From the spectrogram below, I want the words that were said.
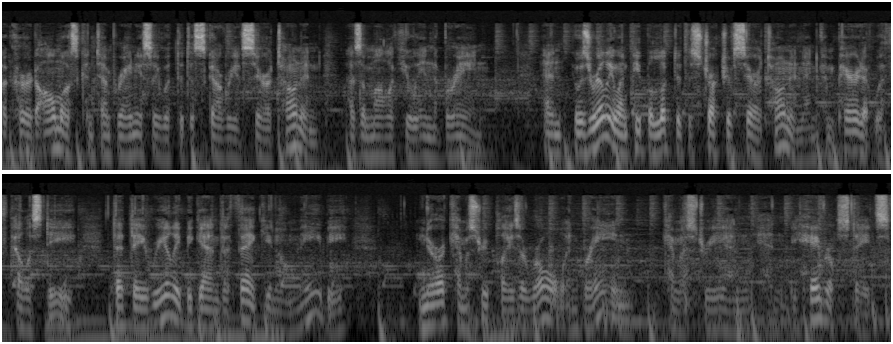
occurred almost contemporaneously with the discovery of serotonin as a molecule in the brain. And it was really when people looked at the structure of serotonin and compared it with LSD that they really began to think, you know, maybe neurochemistry plays a role in brain chemistry and, and behavioral states.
